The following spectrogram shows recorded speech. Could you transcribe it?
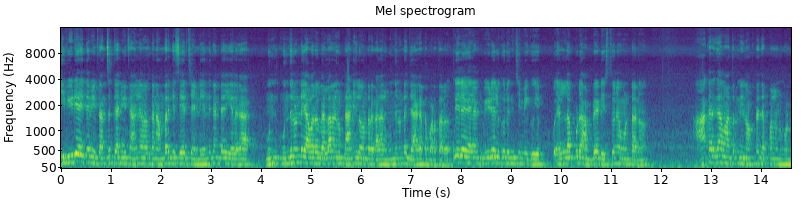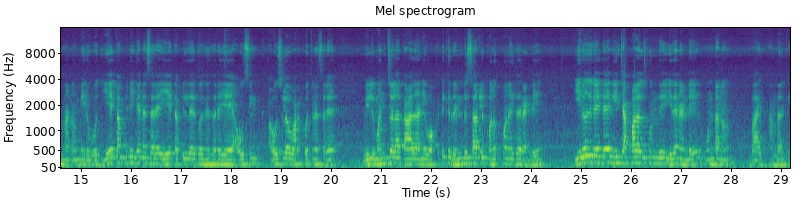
ఈ వీడియో అయితే మీ ఫ్రెండ్స్కి కానీ మీ ఫ్యామిలీ మెంబర్స్ కానీ అందరికీ షేర్ చేయండి. ఎందుకంటే ఇలాగా ముందు ముందు నుండి ఎవరు వెళ్ళాలని ప్లానింగ్లో ఉంటారు కదా వాళ్ళు ముందు నుండే జాగ్రత్త పడతారు. ఇలాంటి వీడియోల గురించి మీకు ఎప్పు ఎల్లప్పుడూ అప్డేట్ ఇస్తూనే ఉంటాను. ఆఖరిగా మాత్రం నేను ఒకటే చెప్పాలనుకుంటున్నాను. మీరు ఏ కంపెనీకైనా సరే ఏ కపిల్ దగ్గరికి వచ్చినా సరే ఏ హౌసింగ్ హౌస్లో వర్క్ వచ్చినా సరే వీళ్ళు మంచోలా కాదా అని ఒకటికి రెండు సార్లు కనుక్కొని అయితే రండి. ఈ రోజుకైతే నేను చెప్పాలనుకుంది ఇదేనండి. ఉంటాను. బాయ్. అందరికీ.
